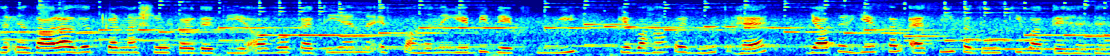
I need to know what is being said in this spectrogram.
لیکن زارا ضد کرنا شروع کر دیتی ہے اور وہ کہتی ہے، میں اس بہانے یہ بھی دیکھ لوں گی کہ وہاں کوئی بھوت ہے۔ یا پھر یہ سب ایسی فضول کی باتیں ہیں۔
